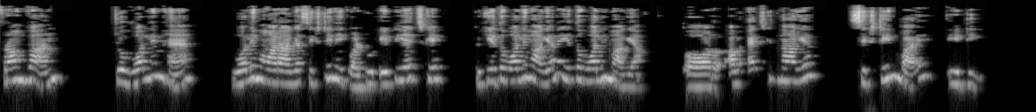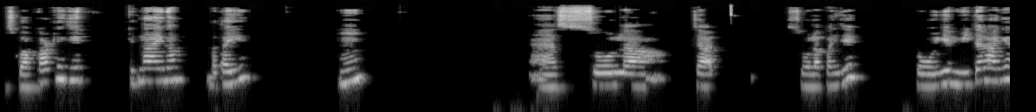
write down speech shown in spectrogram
फ्रॉम वन जो वॉल्यूम है वॉल्यूम हमारा आ गया sixteen equal to eighty H के। क्योंकि ये तो वॉल्यूम आ गया ना, ये तो वॉल्यूम आ गया। और अब एच कितना आ गया? सिक्सटीन बाय एटी इसको आप काट लीजिए। कितना आएगा? बताइए। हम्म सोलह चार, सोलह पंजे। तो ये मीटर आ गया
